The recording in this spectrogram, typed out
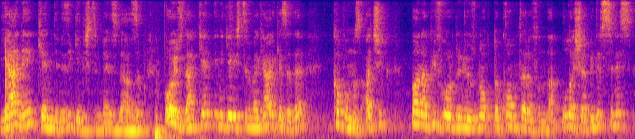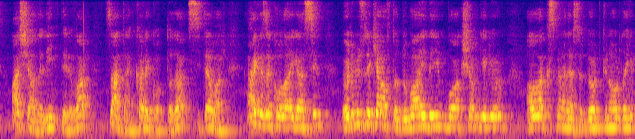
Yani kendinizi geliştirmeniz lazım. O yüzden kendini geliştirmek herkese de kapımız açık. Bana beforethenews.com tarafından ulaşabilirsiniz. Aşağıda linkleri var. Zaten Karekod'da da site var. Herkese kolay gelsin. Önümüzdeki hafta Dubai'deyim. Bu akşam geliyorum. Allah kısmet ederse 4 gün oradayım.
